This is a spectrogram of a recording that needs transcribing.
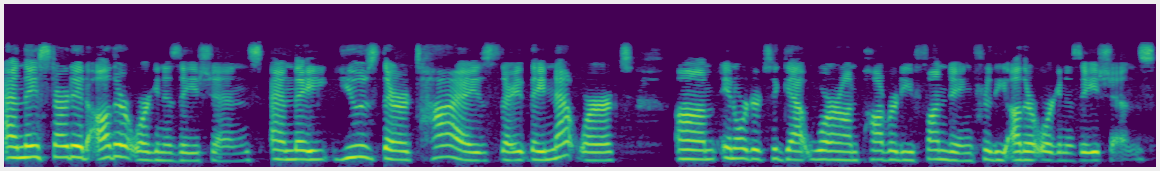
And they started other organizations and they used their ties, they, they networked um, in order to get War on Poverty funding for the other organizations.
